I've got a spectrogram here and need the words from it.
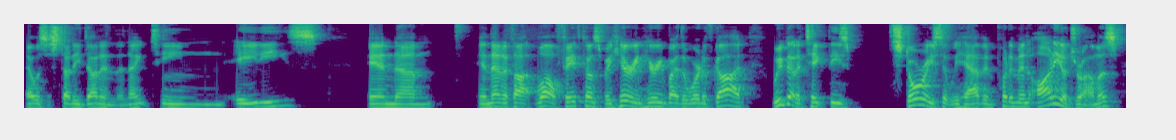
That was a study done in the 1980s, and um, and then I thought, well, faith comes by hearing, hearing by the word of God. We've got to take these stories that we have and put them in audio dramas.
